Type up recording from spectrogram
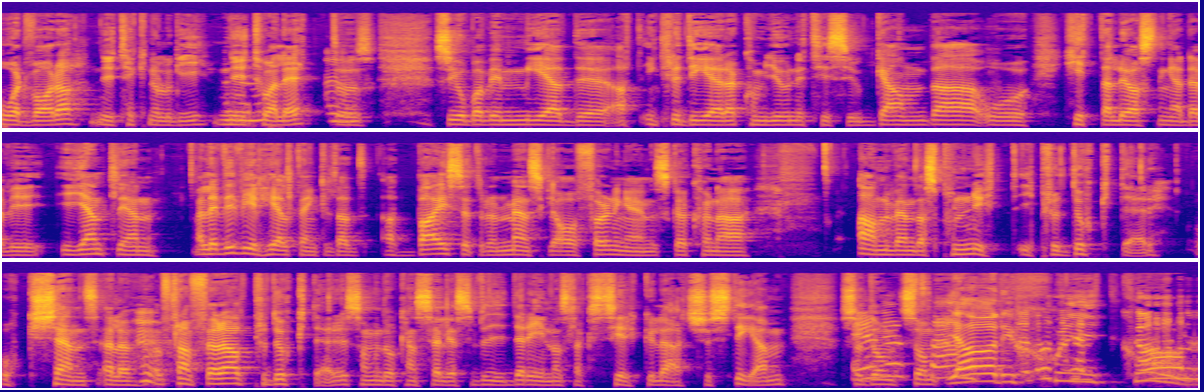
hårdvara, ny teknologi, ny mm. toalett. Mm. Och så jobbar vi med eh, att inkludera communities i Uganda och hitta lösningar där vi egentligen, eller vi vill helt enkelt att, att bajset och den mänskliga avföringen ska kunna användas på nytt i produkter och känns, eller mm. framförallt produkter som då kan säljas vidare i någon slags cirkulärt system. Så är de det som, sant? ja det är skitcoolt.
